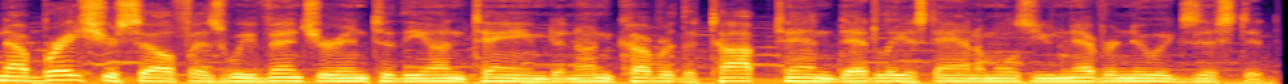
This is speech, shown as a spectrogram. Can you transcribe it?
Now brace yourself as we venture into the untamed and uncover the top 10 deadliest animals you never knew existed.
